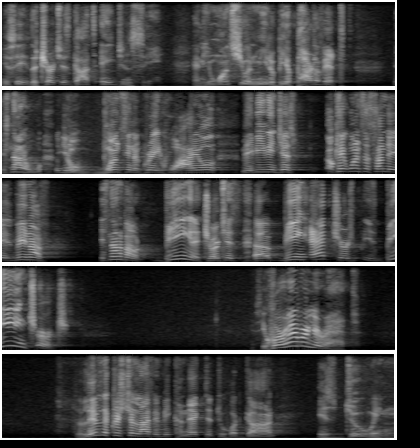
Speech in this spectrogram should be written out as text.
You see, the church is God's agency, and He wants you and me to be a part of it. It's not a, you know, once in a great while, maybe even just, okay, once a Sunday is be enough. It's not about being at church, it's uh, being at church, is being church. You see, wherever you're at, to live the Christian life and be connected to what God is doing.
